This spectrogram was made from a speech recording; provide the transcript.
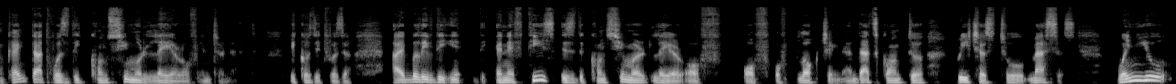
Okay. That was the consumer layer of internet because it was a, I believe the, the NFTs is the consumer layer of, of, of blockchain and that's going to reach us to masses. When you,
